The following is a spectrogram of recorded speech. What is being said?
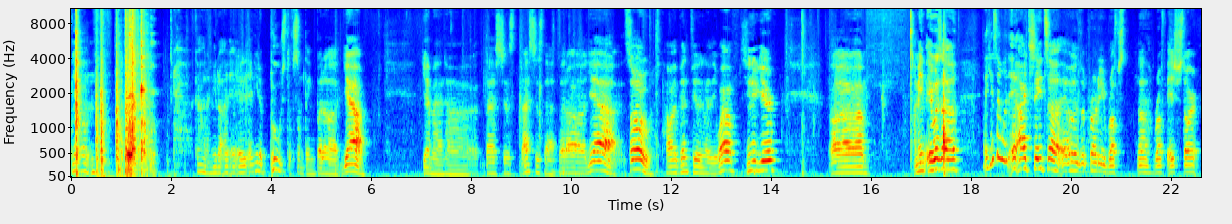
You know, God, I need a, I, I need a boost of something, but, uh, yeah yeah, man. Uh, that's just that's just that. But uh, yeah. So how I've been feeling lately? Well, senior year. Um, I mean, it was a. I guess I would. I'd say it's a. It was a pretty rough, uh, rough-ish start.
